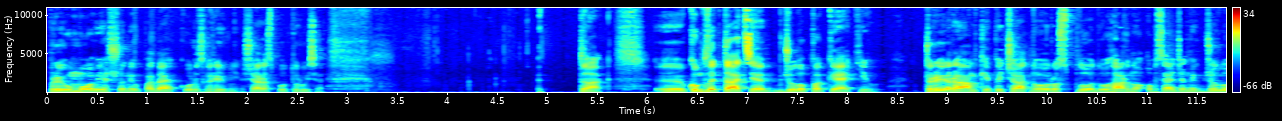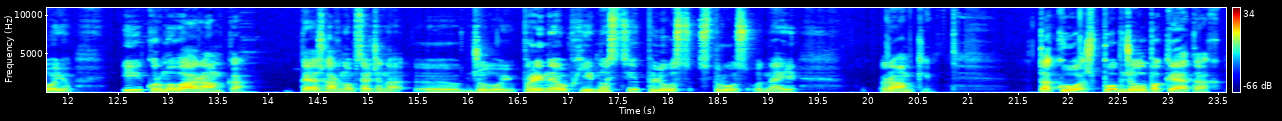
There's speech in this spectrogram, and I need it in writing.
При умові, що не впаде курс гривні. Ще раз повторюся. Так, е, комплектація бджолопакетів, три рамки печатного розплоду, гарно обсаджених бджолою, і кормова рамка, теж гарно обсаджена бджолою. При необхідності плюс струс однієї рамки. Також по бджолопакетах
